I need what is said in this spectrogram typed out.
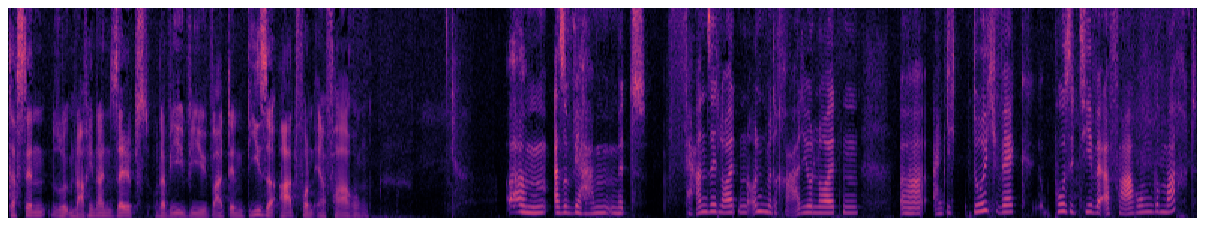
das denn so im Nachhinein selbst? Oder wie, wie war denn diese Art von Erfahrung? Ähm, also wir haben mit Fernsehleuten und mit Radioleuten äh, eigentlich durchweg positive Erfahrungen gemacht.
